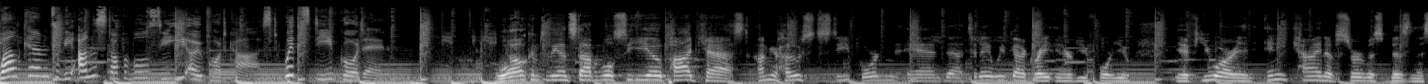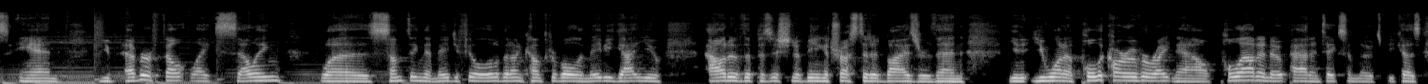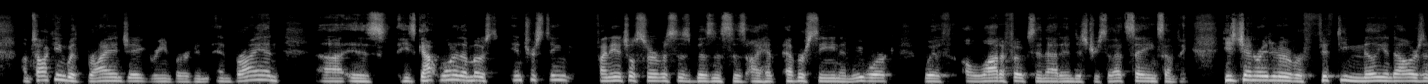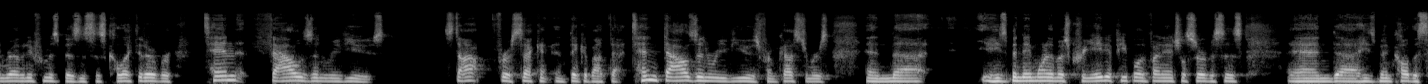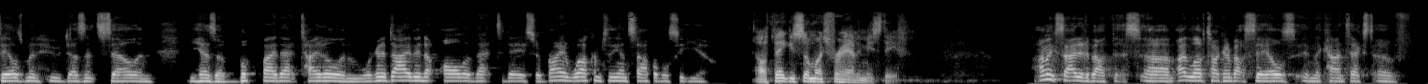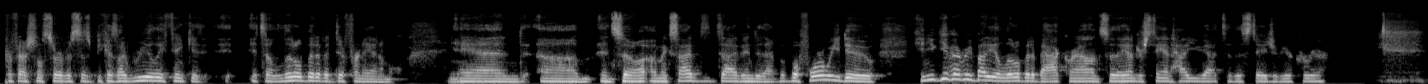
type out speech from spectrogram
Welcome to the Unstoppable CEO podcast with Steve Gordon. Welcome to the Unstoppable CEO podcast. I'm your host, Steve Gordon, and uh, today we've got a great interview for you. If you are in any kind of service business and you've ever felt like selling was something that made you feel a little bit uncomfortable and maybe got you out of the position of being a trusted advisor, then you, you want to pull the car over right now, pull out a notepad and take some notes because I'm talking with Brian J. Greenberg. And, and Brian uh, is, he's got one of the most interesting financial services businesses I have ever seen. And we work with a lot of folks in that industry. So that's saying something. He's generated over $50 million in revenue from his businesses, collected over 10,000 reviews. Stop for a second and think about that 10,000 reviews from customers. And uh, he's been named one of the most creative people in financial services and uh, he's been called the salesman who doesn't sell and he has a book by that title and we're going to dive into all of that today so brian welcome to the unstoppable ceo Oh, thank you so much for having me, Steve. I'm excited about this. Um, I love talking about sales in the context of professional services because I really think it, it's a little bit of a different animal. And um, and so I'm excited to dive into that. But before we do, can you give everybody a little bit of background so they understand how you got to this stage of your career?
